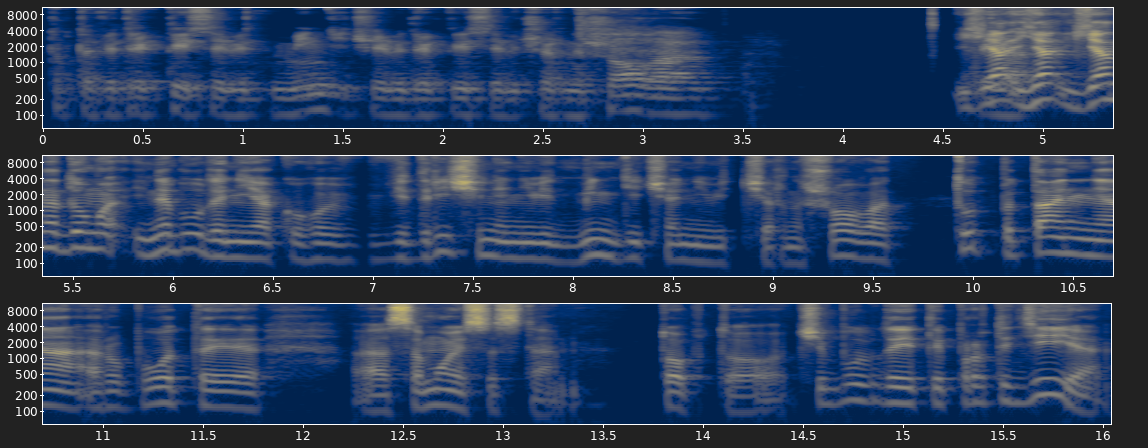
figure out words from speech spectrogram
Тобто відріктися від Міндіча, відріктися від Чернишова. Я, Я- я, не думаю, і не буде ніякого відрічення ні від Міндіча, ні від Чернишова. Тут питання роботи е, самої системи. Тобто, чи буде йти протидія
